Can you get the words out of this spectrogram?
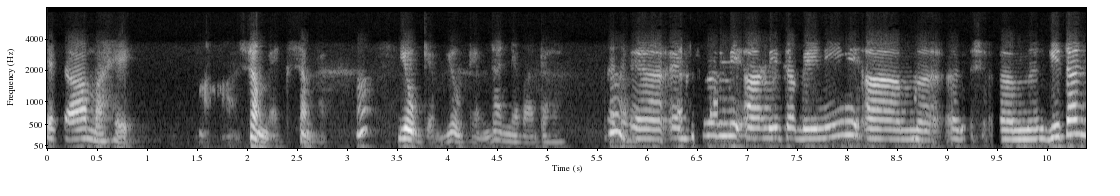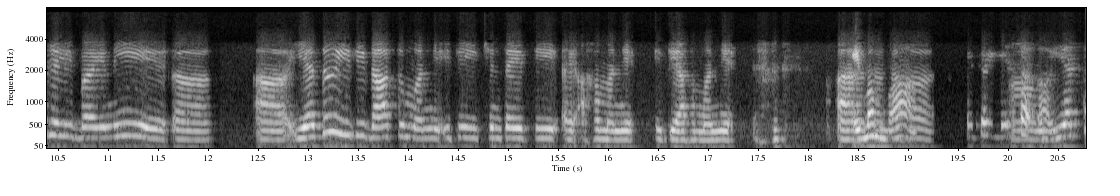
यतामहे। सम्यक् सम्यक्। योग्यं योग्यं। धन्यवादः। एक्स्क्यूस् मि अनिता बेनि गीताञ्जलि भगिनी यद् इति दातुं मन्ये इति चिन्तयति अहं मन्ये इति अहं मन्ये एवं वा? यत्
